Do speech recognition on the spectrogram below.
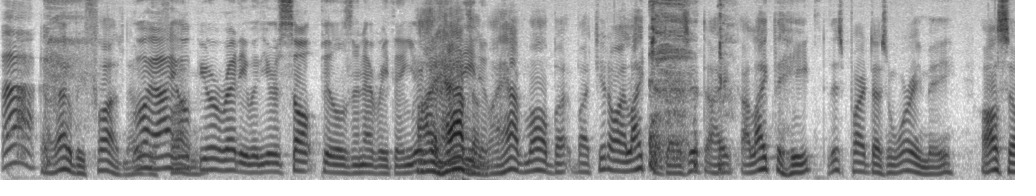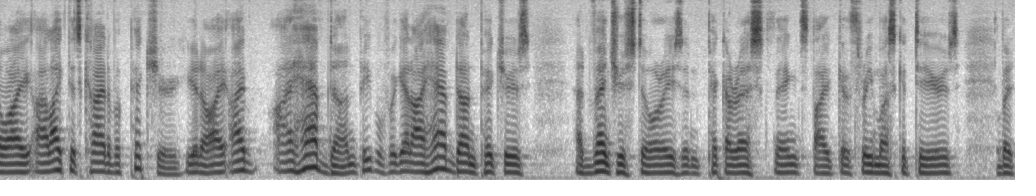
Now, that'll be fun. That'll Boy, be I hope you're ready with your salt pills and everything. You're I have need them. 'em. I have them all, but but you know I like the desert. I, I like the heat. This part doesn't worry me. Also, I, I like this kind of a picture. You know, I I I have done. People forget I have done pictures, adventure stories and picaresque things like uh, Three Musketeers, but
